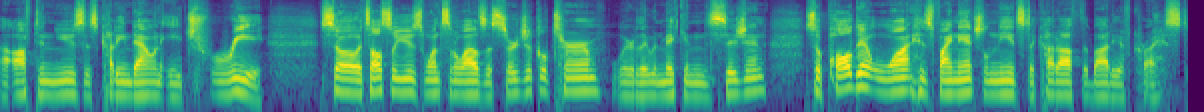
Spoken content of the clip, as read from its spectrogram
Uh, often used as cutting down a tree. So it's also used once in a while as a surgical term where they would make an incision. So Paul didn't want his financial needs to cut off the body of Christ.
